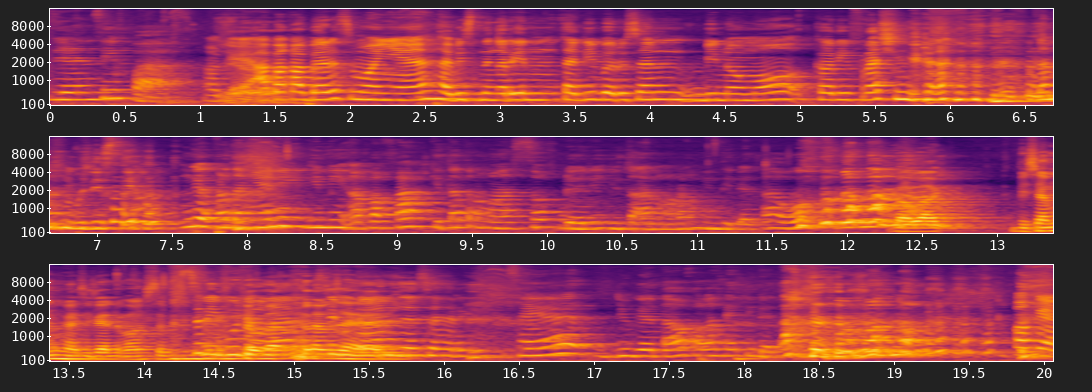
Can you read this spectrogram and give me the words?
dan Siva. Oke, Ya. apa kabar semuanya? Habis dengerin tadi barusan Binomo ke refresh enggak tentang Buddhistia? Enggak, pertanyaannya gini, apakah kita termasuk dari jutaan orang yang tidak tahu? bahwa bisa menghasilkan uang Seribu dolar, seribu dolar sehari. saya juga tahu kalau saya tidak tahu. Oke,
